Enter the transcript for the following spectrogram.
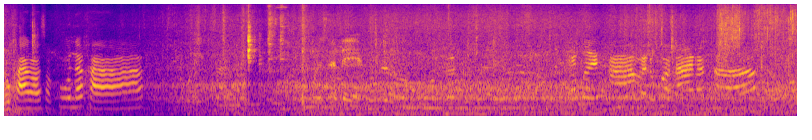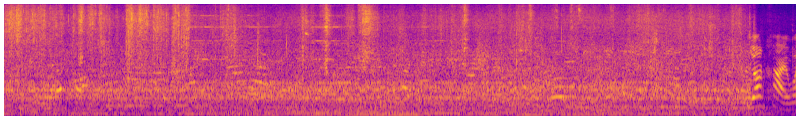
ลูกค้ารอสักครู่นะคะ เหมือนจะแดก เอ็กเลยค่ะไว้ลูกก่อนได้นะคะ ยอดขายวัน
